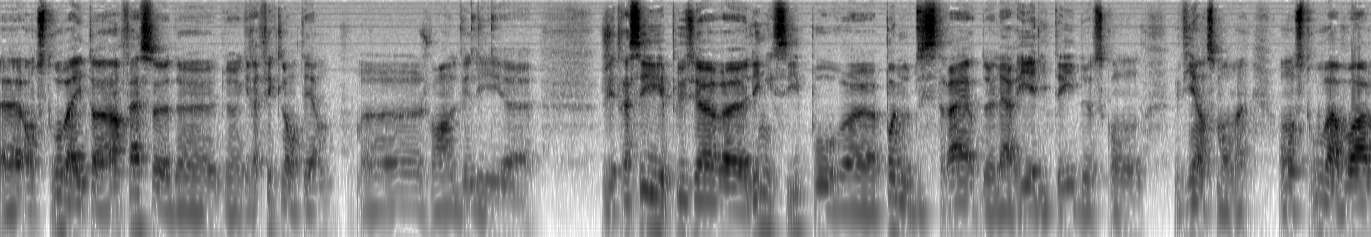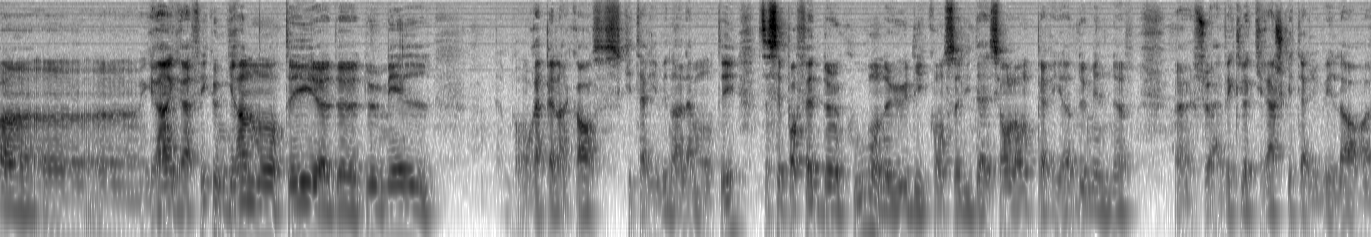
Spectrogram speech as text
euh, on se trouve à être en face d'un graphique long terme. je vais enlever les... J'ai tracé plusieurs lignes ici pour pas nous distraire de la réalité de ce qu'on vit en ce moment. On se trouve à avoir un grand graphique, une grande montée de 2000 on rappelle encore ce qui est arrivé dans la montée. Ça s'est pas fait d'un coup. On a eu des consolidations longue période, 2009, euh, avec le crash qui est arrivé là, euh,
